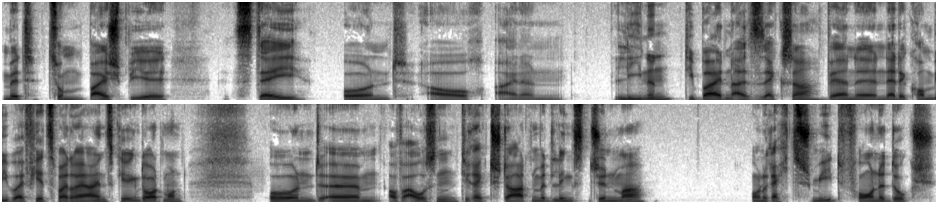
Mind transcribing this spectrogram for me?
mit zum Beispiel Stay und auch einen Linen, die beiden als Sechser. Wäre eine nette Kombi bei 4-2-3-1 gegen Dortmund. Und ähm, auf Außen direkt starten mit links Jinma und rechts Schmied, vorne Duxch.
